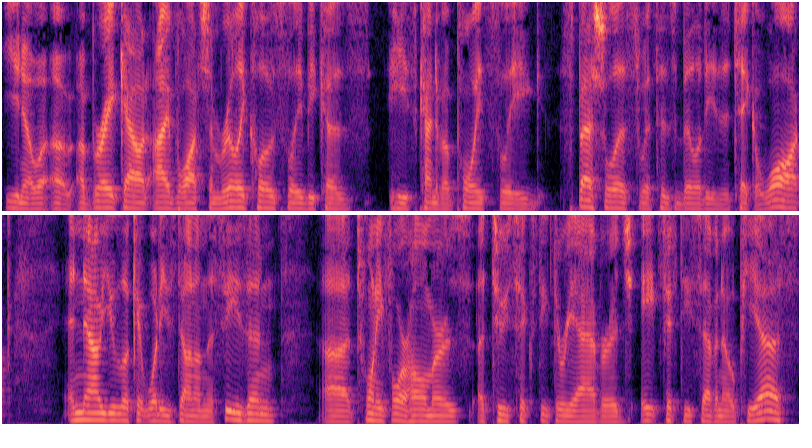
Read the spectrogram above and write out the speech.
you know, a, a breakout. I've watched him really closely because he's kind of a points league specialist with his ability to take a walk. And now you look at what he's done on the season uh, 24 homers, a 263 average, 857 OPS.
